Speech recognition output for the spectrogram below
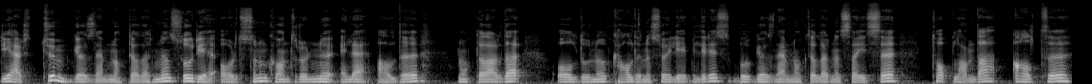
diğer tüm gözlem noktalarının Suriye ordusunun kontrolünü ele aldığı noktalarda olduğunu kaldığını söyleyebiliriz. Bu gözlem noktalarının sayısı toplamda 6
